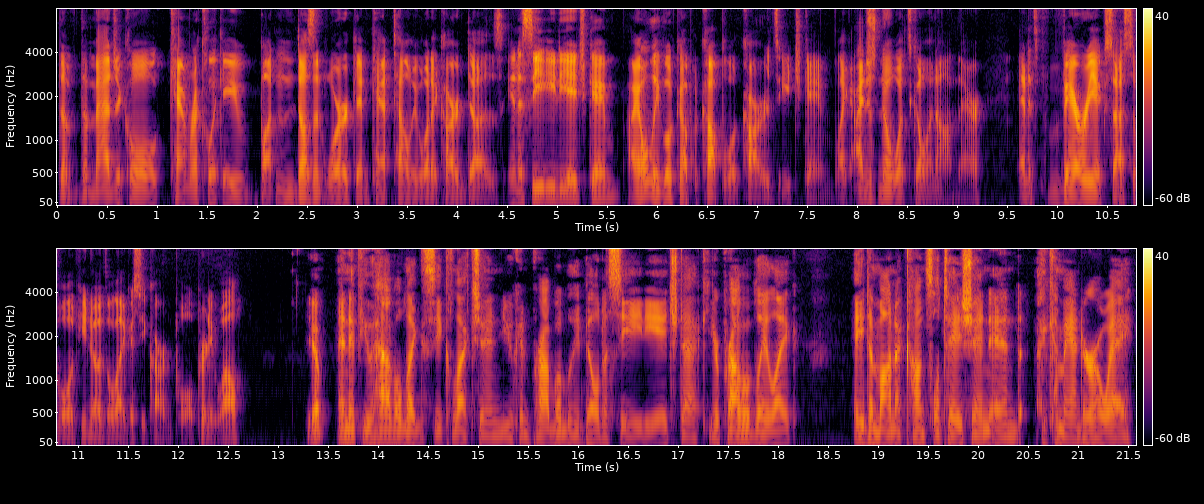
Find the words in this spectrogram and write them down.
the the magical camera click a button doesn't work and can't tell me what a card does. In a CEDH game, I only look up a couple of cards each game. Like I just know what's going on there. And it's very accessible if you know the legacy card pool pretty well. Yep. And if you have a legacy collection, you can probably build a CEDH deck. You're probably like a demonic consultation and a commander away.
